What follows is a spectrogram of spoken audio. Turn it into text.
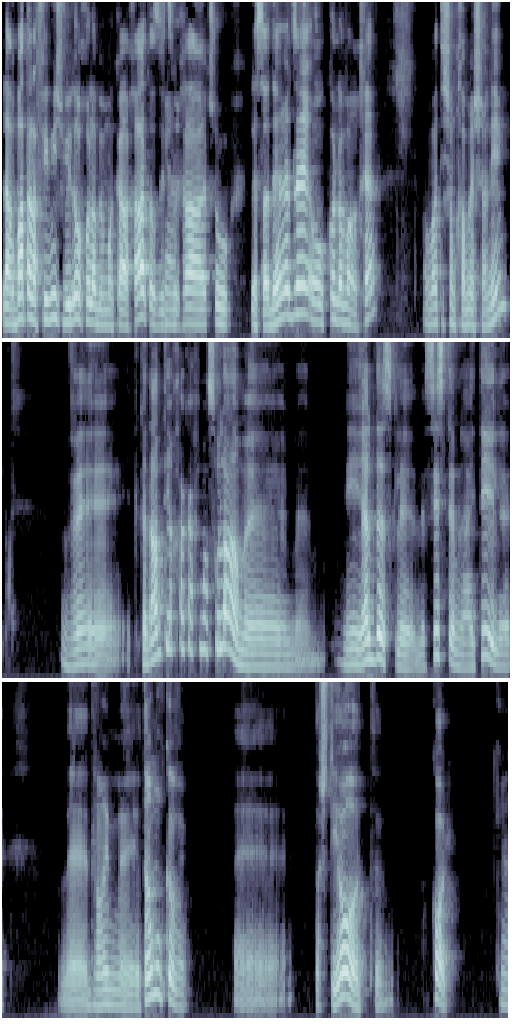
ל-4,000 איש והיא לא יכולה במכה אחת, אז היא כן. צריכה איכשהו לסדר את זה, או כל דבר אחר. עבדתי שם חמש שנים, והתקדמתי אחר כך עם הסולם, אה, ל- לסיסטם, ל-IT, ל- לדברים אה, יותר מורכבים. אה, תשתיות, הכל. כן.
